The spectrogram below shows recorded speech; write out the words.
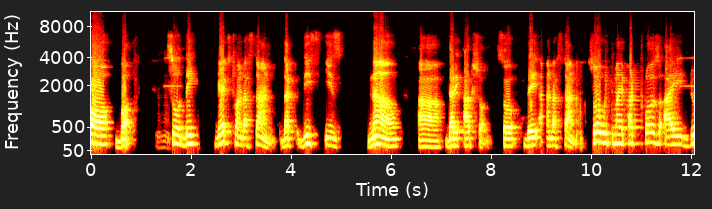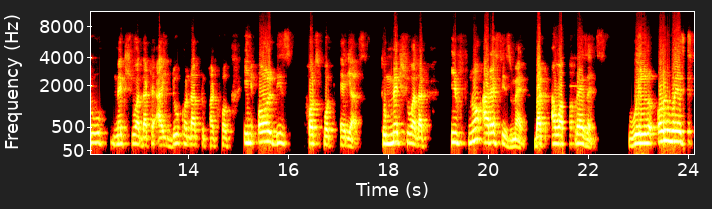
or both. Mm-hmm. So they get to understand that this is now uh, the reaction. So they understand. So with my patrols, I do make sure that I do conduct patrols in all these hotspot areas to make sure that if no arrest is made, but our presence will always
